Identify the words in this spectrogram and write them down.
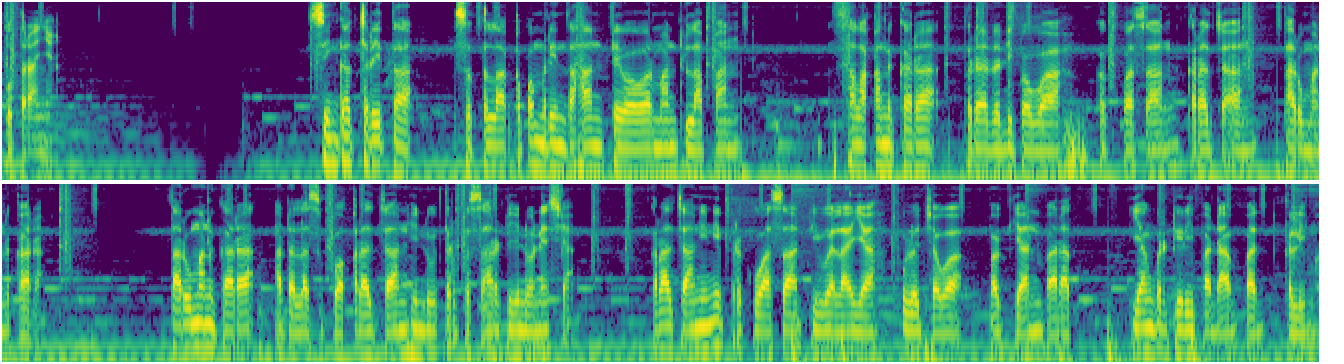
putranya. Singkat cerita, setelah kepemerintahan Dewa Warman VIII, Salakan negara berada di bawah kekuasaan kerajaan Tarumanegara. Tarumanegara adalah sebuah kerajaan Hindu terbesar di Indonesia Kerajaan ini berkuasa di wilayah Pulau Jawa bagian barat yang berdiri pada abad kelima.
